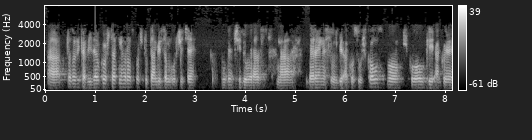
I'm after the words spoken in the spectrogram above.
A čo sa týka výdavkov štátneho rozpočtu, tam by som určite väčší dôraz na verejné služby, ako sú školstvo, škôlky, ako je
